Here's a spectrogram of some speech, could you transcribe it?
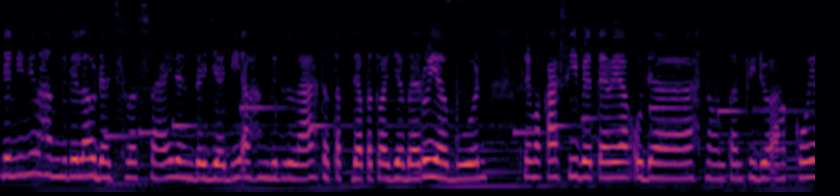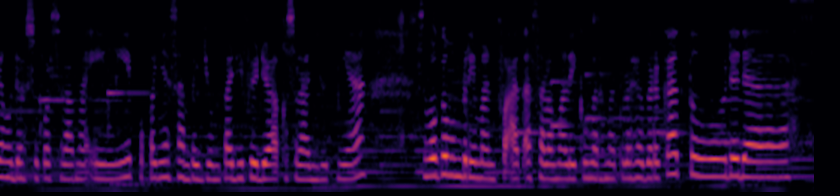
Dan ini alhamdulillah udah selesai dan udah jadi alhamdulillah tetap dapat wajah baru ya bun Terima kasih BTW yang udah nonton video aku, yang udah support selama ini. Pokoknya sampai jumpa di video aku selanjutnya. Semoga memberi manfaat. Assalamualaikum warahmatullahi wabarakatuh. Dadah.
